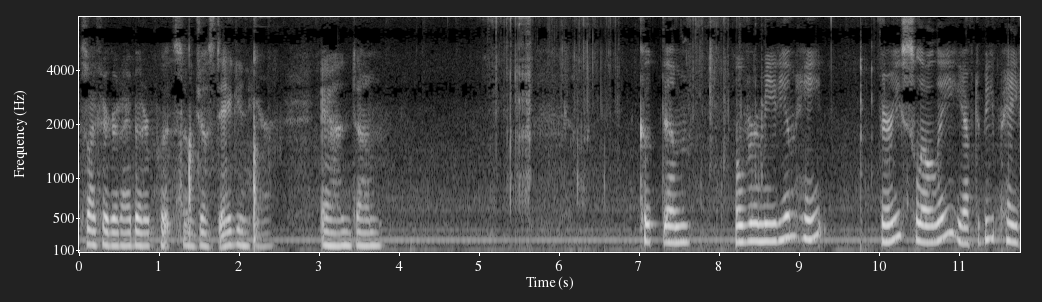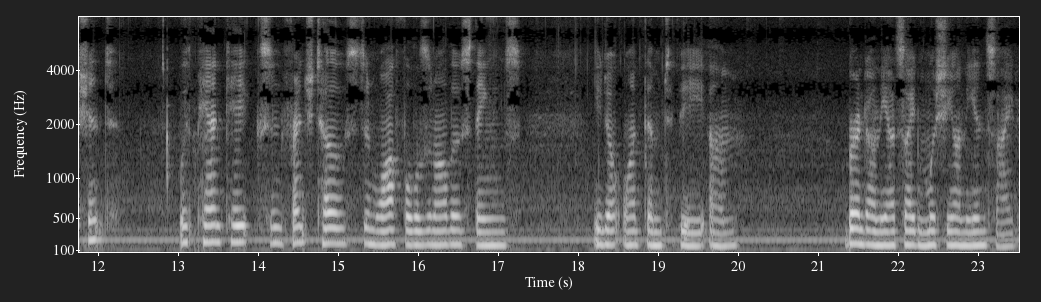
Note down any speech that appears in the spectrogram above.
So I figured I better put some Just Egg in here, and um, cook them over medium heat, very slowly. You have to be patient with pancakes and French toast and waffles and all those things. You don't want them to be um, burned on the outside and mushy on the inside.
